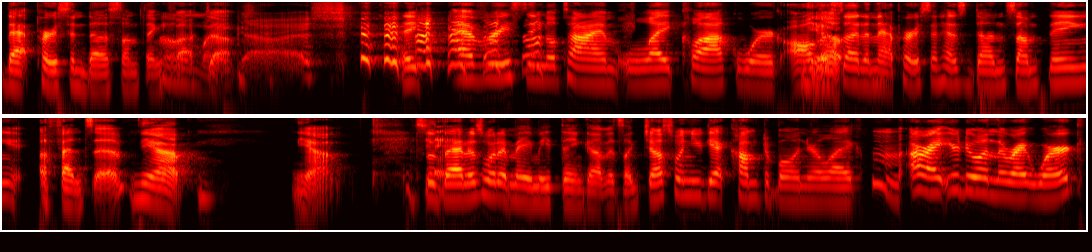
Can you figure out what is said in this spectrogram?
That person does something oh fucked my up. gosh. Like every single time like clockwork all of a sudden that person has done something offensive. Yeah yeah so that is what it made me think of. It's like just when you get comfortable and you're like hmm all right you're doing the right work.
